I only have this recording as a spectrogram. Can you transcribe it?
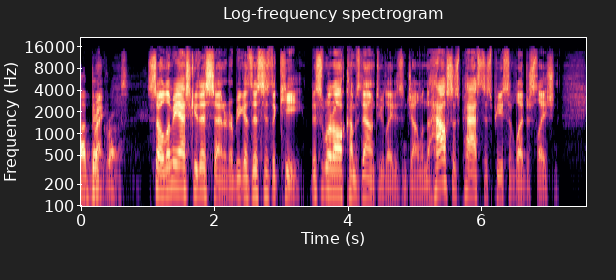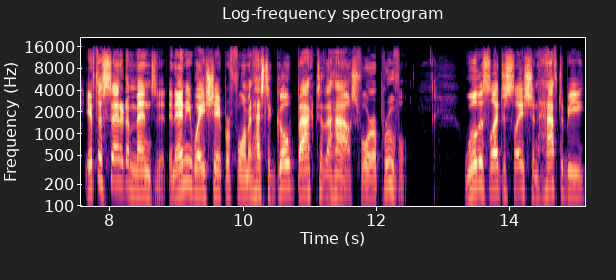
a big right. growth. So let me ask you this, Senator, because this is the key. This is what it all comes down to, ladies and gentlemen. The House has passed this piece of legislation. If the Senate amends it in any way, shape, or form, it has to go back to the House for approval. Will this legislation have to be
